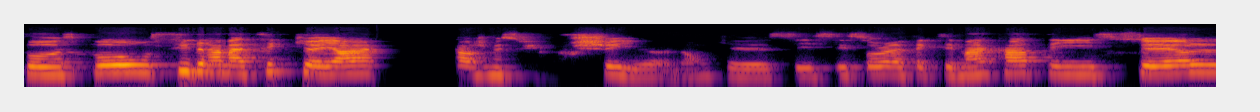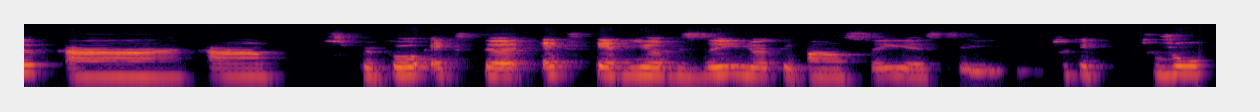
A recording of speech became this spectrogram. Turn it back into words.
pas, pas, aussi dramatique qu'hier quand je me suis couchée. Donc, euh, c'est sûr, effectivement, quand tu es seul, quand, quand tu peux pas extérioriser là, tes pensées, euh, tout est toujours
